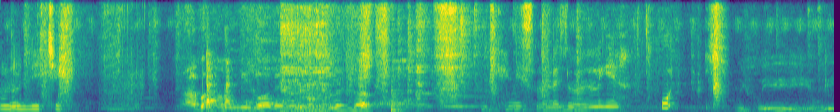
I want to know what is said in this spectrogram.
है नीचे। अब हम निकालेंगे सिलेंडर देखें जी सामने चलाने लगे हुई उंगली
